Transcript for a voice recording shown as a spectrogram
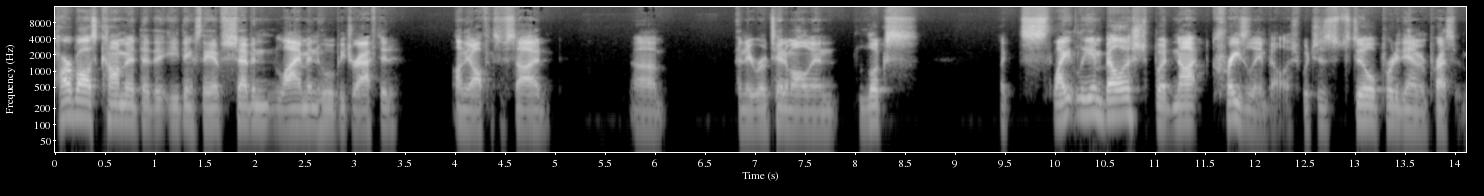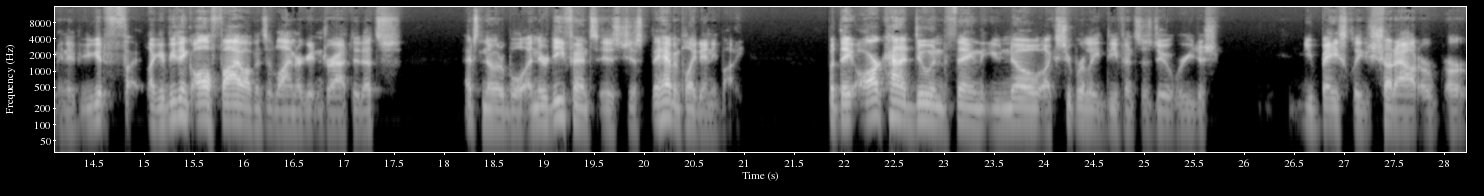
Harbaugh's comment that he thinks they have seven linemen who will be drafted on the offensive side, um, and they rotate them all in looks like slightly embellished, but not crazily embellished, which is still pretty damn impressive. I mean, if you get like if you think all five offensive linemen are getting drafted, that's that's notable. And their defense is just they haven't played anybody but they are kind of doing the thing that you know like super elite defenses do where you just you basically shut out or, or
